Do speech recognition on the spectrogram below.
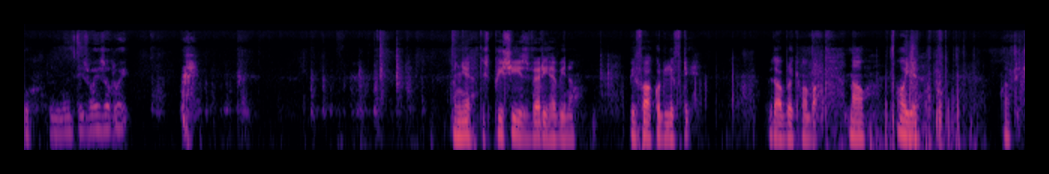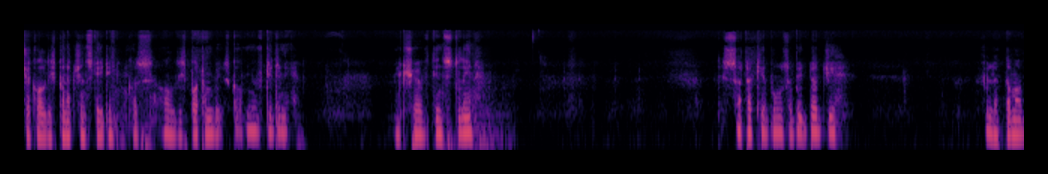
Ooh, let me move these wires out the way. And yeah this PC is very heavy now. Before I could lift it without breaking my back. Now oh yeah I have to check all these connections stayed in because all these bottom bits got moved didn't it? Make sure everything's still in. This SATA cable's a bit dodgy feel like I might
